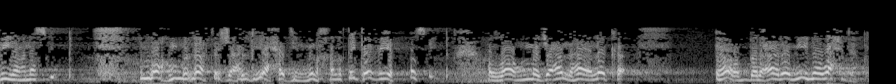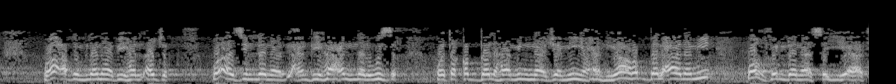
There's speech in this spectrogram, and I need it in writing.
فيها نصيب. اللهم لا تجعل لأحد من خلقك فيها نصيب. اللهم اجعلها لك يا رب العالمين وحدك. وأعظم لنا بها الأجر وأزل لنا بها عنا الوزر وتقبلها منا جميعا. يا رب العالمين واغفر لنا سيئات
